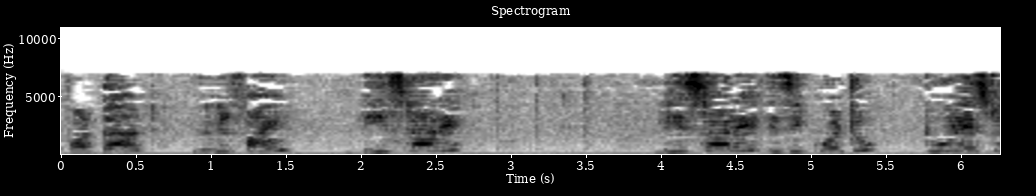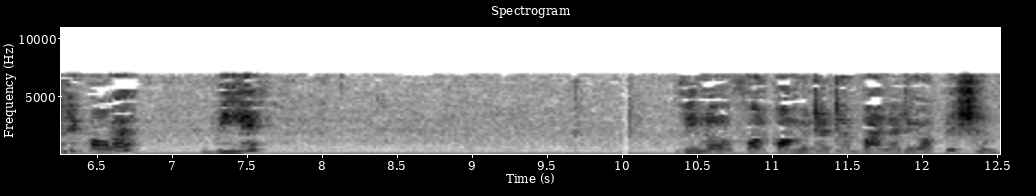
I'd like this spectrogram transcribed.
For that, we will find B star A. B star A is equal to 2 raised to the power BA. We know for commutative binary operation,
